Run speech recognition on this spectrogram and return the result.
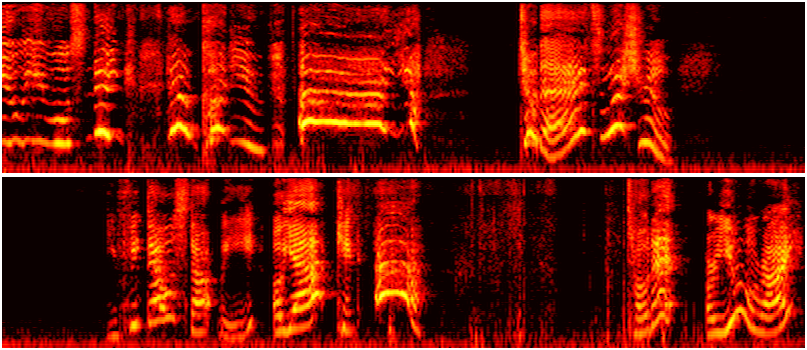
you evil snake! How could you? Ah! Yeah! Toadette, mushroom! You think that will stop me? Oh yeah? Kick! Ah! Toadette, are you alright?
